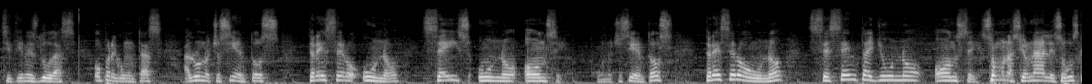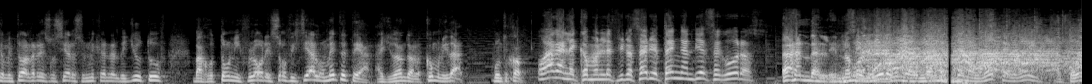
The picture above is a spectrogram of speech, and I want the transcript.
si tienes dudas o preguntas al 1-800-301-6111. 1-800-301-6111. Somos nacionales o búscame en todas las redes sociales en mi canal de YouTube bajo Tony Flores Oficial o métete a ayudando a la comunidad.com. O háganle como en el filosario, tengan 10 seguros. Ándale, no, Seguro, meten al bote, güey. A todos.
